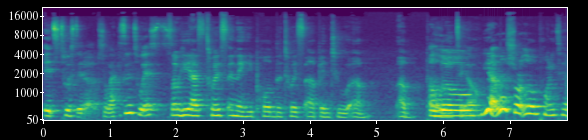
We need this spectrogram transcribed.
it's twisted up. So like it's in twists. So he has twists, and then he pulled the twists up into a a A ponytail. little, yeah, a little short little ponytail.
